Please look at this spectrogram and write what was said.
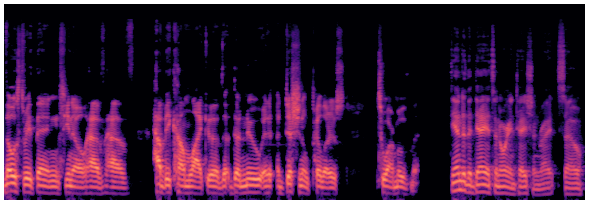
those three things, you know, have have have become like uh, the, the new additional pillars to our movement. At the end of the day, it's an orientation, right? So,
